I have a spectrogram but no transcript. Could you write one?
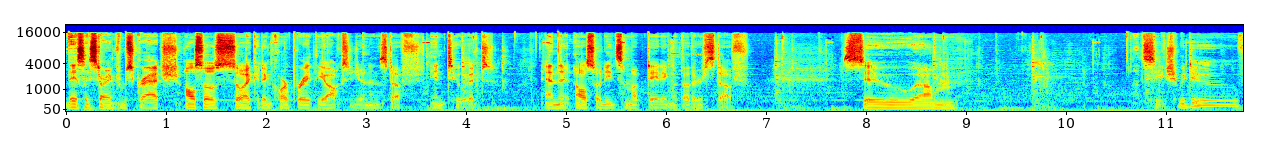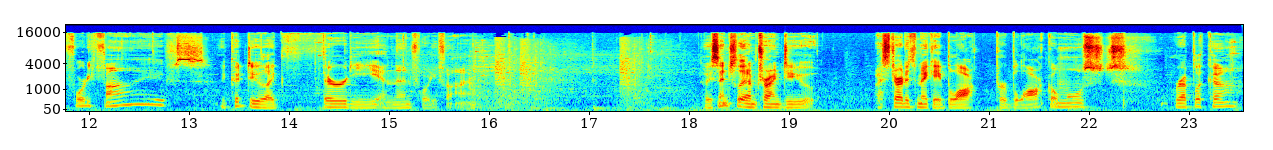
basically starting from scratch. Also, so I could incorporate the oxygen and stuff into it. And it also needs some updating with other stuff. So, um, let's see, should we do 45s? We could do like 30 and then 45. So essentially I'm trying to, I started to make a block per block almost replica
